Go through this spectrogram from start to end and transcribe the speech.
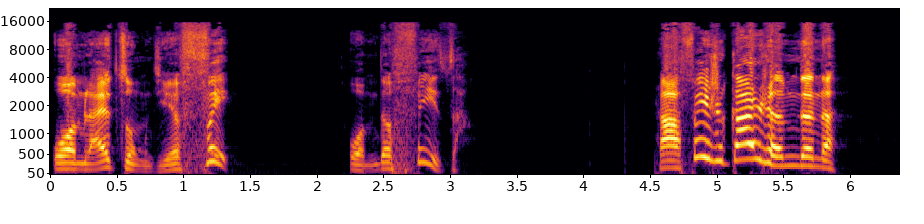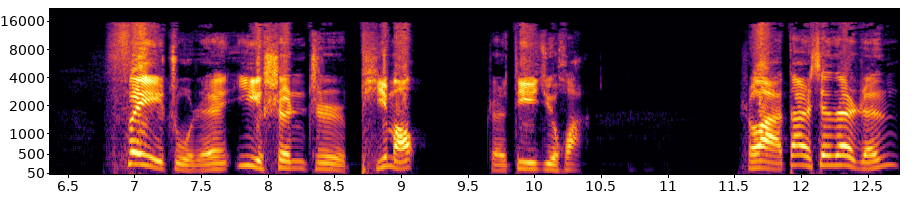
我们来总结肺。我们的肺脏，啊，肺是干什么的呢？肺主人一身之皮毛，这是第一句话，是吧？但是现在人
